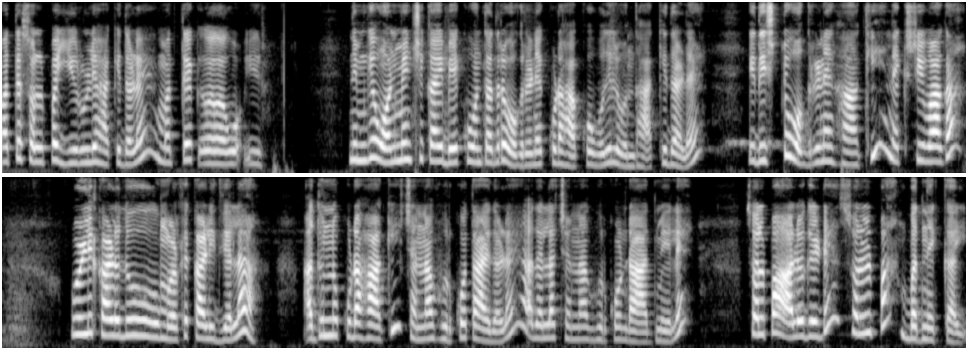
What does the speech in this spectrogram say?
ಮತ್ತು ಸ್ವಲ್ಪ ಈರುಳ್ಳಿ ಹಾಕಿದ್ದಾಳೆ. ಮತ್ತು ನಿಮಗೆ ಒಣಮೆಣ್ಸಿಕಾಯಿ ಬೇಕು ಅಂತಂದರೆ ಒಗ್ಗರಣೆ ಕೂಡ ಹಾಕೋಬೋದು ಇಲ್ಲಿ ಒಂದು ಹಾಕಿದ್ದಾಳೆ. ಇದಿಷ್ಟು ಒಗ್ಗರಣೆಗೆ ಹಾಕಿ ನೆಕ್ಸ್ಟ್ ಇವಾಗ ಕಾಳದು ಮೊಳಕೆ ಕಾಳು ಇದೆಯಲ್ಲ, ಅದನ್ನು ಕೂಡ ಹಾಕಿ ಚೆನ್ನಾಗಿ ಹುರ್ಕೋತಾ ಇದ್ದಾಳೆ. ಅದೆಲ್ಲ ಚೆನ್ನಾಗಿ ಹುರ್ಕೊಂಡಾದಮೇಲೆ ಸ್ವಲ್ಪ ಆಲೂಗೆಡ್ಡೆ, ಸ್ವಲ್ಪ ಬದನೆಕಾಯಿ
